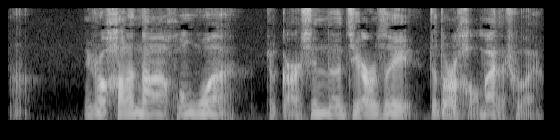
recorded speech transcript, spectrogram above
了，啊，你说汉兰达、皇冠这杆新的 GLC，这都是好卖的车呀。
